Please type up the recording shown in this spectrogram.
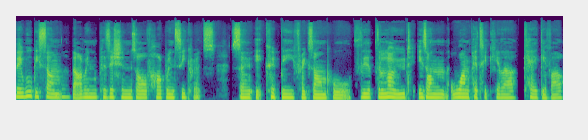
there will be some that are in positions of harboring secrets. So it could be, for example, the, the load is on one particular caregiver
